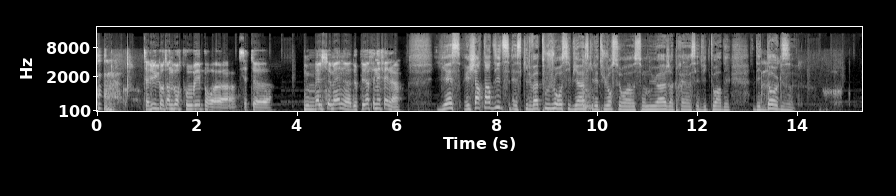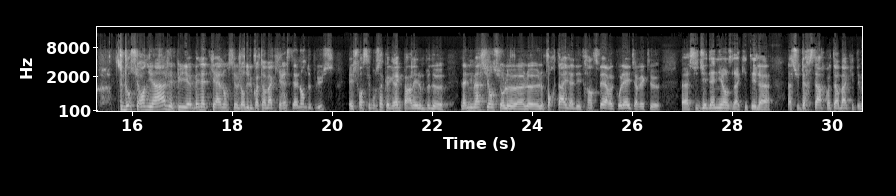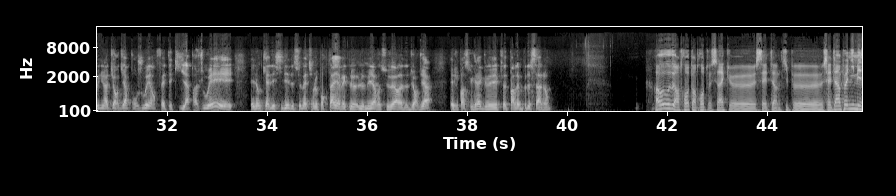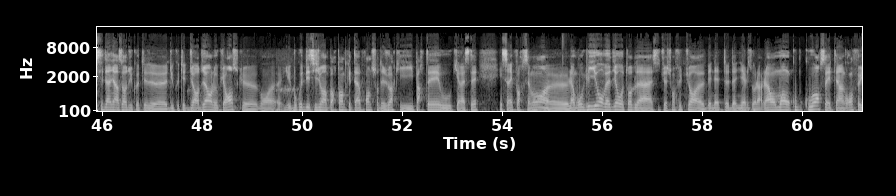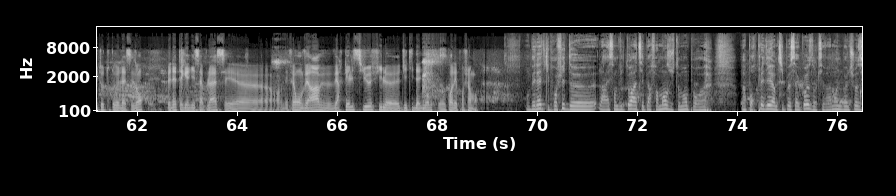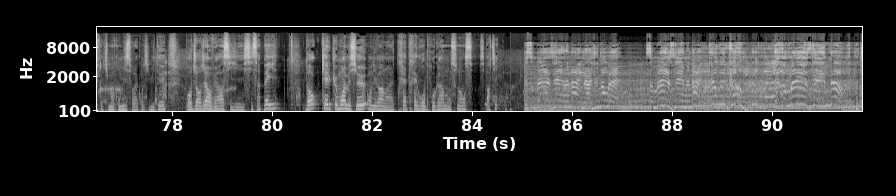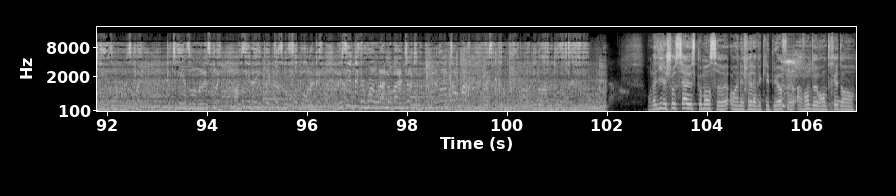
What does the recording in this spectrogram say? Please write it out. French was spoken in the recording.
Salut, content de vous retrouver pour euh, cette nouvelle semaine de playoff NFL. Yes, Richard Tarditz, est-ce qu'il va toujours aussi bien? Est-ce qu'il est toujours sur son nuage après cette victoire des, des Dogs? Toujours sur un nuage. Et puis Bennett qui a annoncé aujourd'hui le quarterback qui restait un an de plus. Et je pense que c'est pour ça que Greg parlait un peu de l'animation sur le, le, le, portail là, des transferts college avec le euh, CJ Daniels là, qui était la, la, superstar quarterback qui était venu à Georgia pour jouer en fait et qui n'a pas joué et, et, donc qui a décidé de se mettre sur le portail avec le, le meilleur receveur de Georgia. Et je pense que Greg devait peut-être parler un peu de ça, non? Ah oui, oui, entre autres, entre autres, c'est vrai que ça a été un petit peu, ça a été un peu animé ces dernières heures du côté de, du côté de Georgia en l'occurrence, que bon, euh, il y a eu beaucoup de décisions importantes qui étaient à prendre sur des joueurs qui partaient ou qui restaient, et c'est vrai que forcément euh, l'imbroglio, on va dire, autour de la situation future euh, Bennett, Daniels, voilà, là au moins on coupe court, ça a été un grand feuilleton tout au long de la saison. Bennett a gagné sa place et euh, en effet, on verra vers quel cieux file JT Daniels au cours des prochains mois. Bennett qui profite de la récente victoire et de ses performances justement pour, euh, bah pour plaider un petit peu sa cause. Donc c'est vraiment une bonne chose effectivement qu'on mise sur la continuité. Pour Georgia, on verra si, si ça paye. Dans quelques mois, messieurs, on y va. On a un très très gros programme. On se lance. C'est parti. It's a man's game tonight now. You know that. It's a man's game tonight. Here we come. It's a man's game now. Put your hands on them and let's play. Put your hands on them and let's play. Let's see if they can play physical football today. Let's see if they can run without nobody touching them. You know what I'm talking On l'a dit, les choses sérieuses commencent euh, en NFL avec les playoffs. Euh, avant de rentrer dans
